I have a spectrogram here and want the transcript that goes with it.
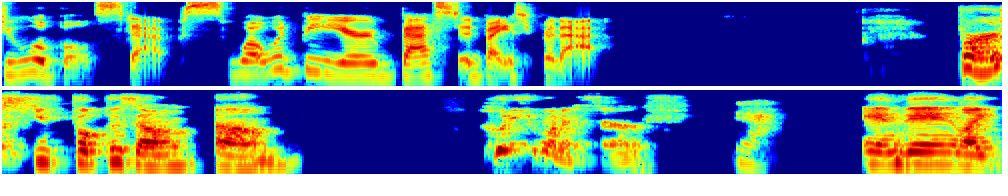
doable steps. What would be your best advice for that? First, you focus on um who do you want to serve? Yeah. And then like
